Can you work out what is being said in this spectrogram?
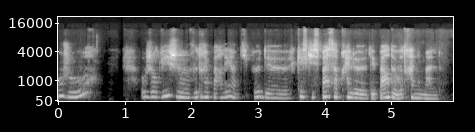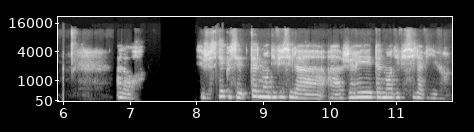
Bonjour. Aujourd'hui, je voudrais parler un petit peu de qu'est-ce qui se passe après le départ de votre animal. Alors, je sais que c'est tellement difficile à, gérer, tellement difficile à vivre.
